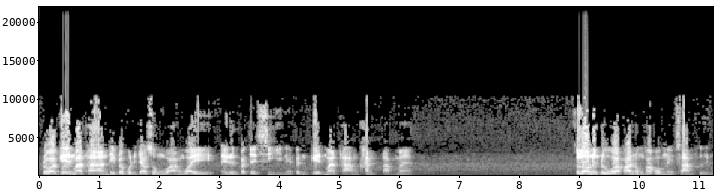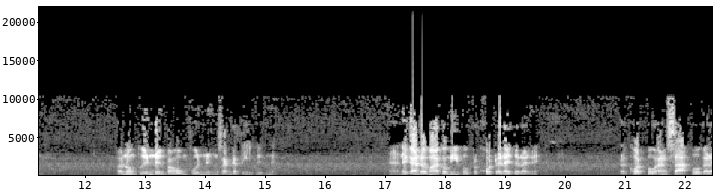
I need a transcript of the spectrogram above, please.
เพราะว่าเกณฑ์มาตรฐานที่พระพุทธเจ้าทรงวางไว้ในเรื่องปัจจัยสี่เนี่ย เป็นเกณฑ์มาตรฐานขั้นต่ำมากก็ลองนึกดูว่าผ้านุ่งผ้าห่มเนี่ยสามผืนานุ่งผืนหนึ่งผ้าห่มผืนหนึ่ง สังกติผืนหนึ่งในการต่อมาก็มีพวกประคตอะไรต่ออะไรเนี่ยประคตพวกอังสะพวกอะไร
